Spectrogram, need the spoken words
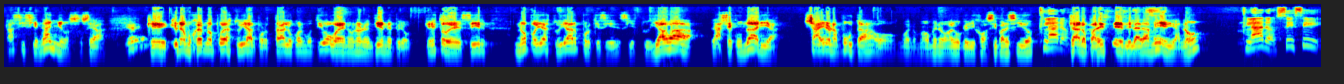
casi 100 años, o sea, que, que una mujer no pueda estudiar por tal o cual motivo, bueno, uno lo entiende, pero que esto de decir no podía estudiar porque si, si estudiaba la secundaria ya era una puta, o bueno, más o menos algo que dijo así parecido, Claro, claro, parece de la edad media, ¿no? Claro, sí, sí.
